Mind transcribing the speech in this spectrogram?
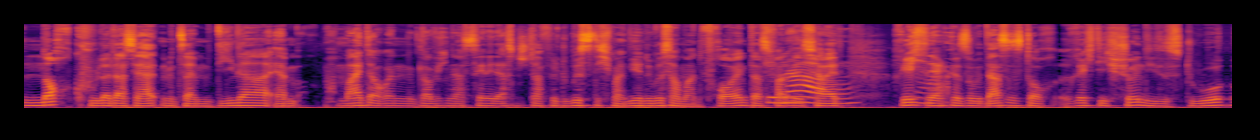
noch cooler, dass er halt mit seinem Diener, er meinte auch, in, glaube ich, in der Szene der ersten Staffel, du bist nicht mein Diener, du bist auch mein Freund. Das fand ich halt Genau. richtig, Ja. denke so, das ist doch richtig schön, dieses Duo.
